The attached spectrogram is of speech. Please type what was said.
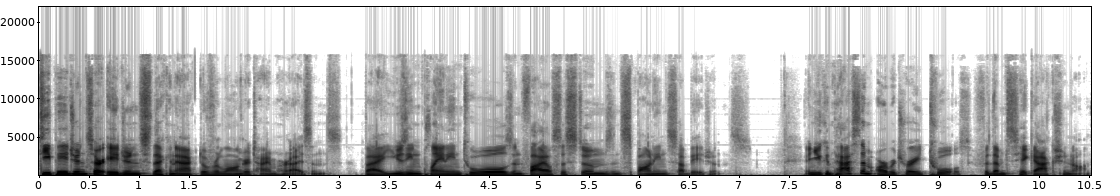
Deep agents are agents that can act over longer time horizons by using planning tools and file systems and spawning subagents. And you can pass them arbitrary tools for them to take action on.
